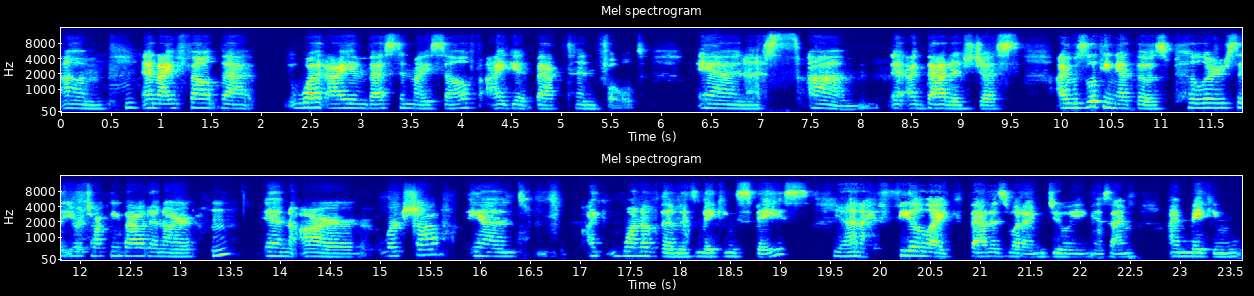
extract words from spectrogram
Um, mm-hmm. and I felt that what I invest in myself, I get back tenfold. And yes. um, that is just, I was looking at those pillars that you were talking about in our mm-hmm. in our workshop, and I, one of them is making space. Yeah. And I feel like that is what I'm doing is I'm i'm making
